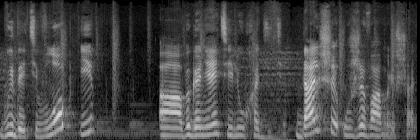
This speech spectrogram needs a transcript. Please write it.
выдайте в лоб и выгоняйте или уходите. Дальше уже вам решать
